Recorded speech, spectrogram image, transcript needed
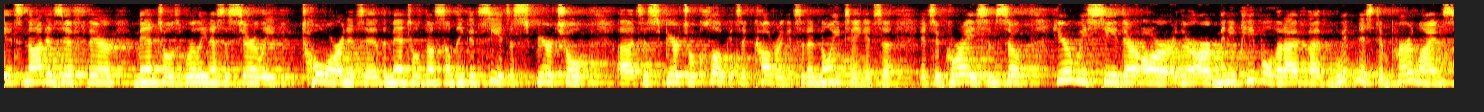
it's not as if their mantle is really necessarily torn. It's a, the mantle is not something you can see. It's a spiritual, uh, it's a spiritual cloak. It's a covering. It's an anointing. It's a, it's a grace. And so here we see there are, there are many people that I've, I've witnessed in prayer lines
